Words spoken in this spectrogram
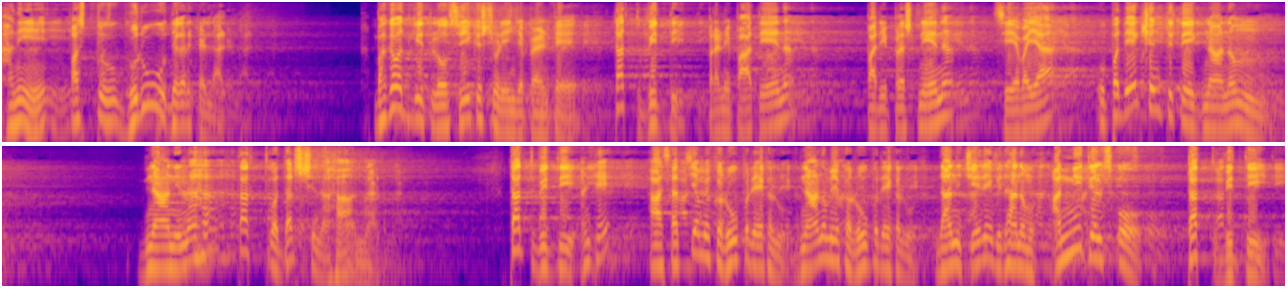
అని ఫస్ట్ గురువు దగ్గరికి వెళ్ళాలి. భగవద్గీతలో శ్రీకృష్ణుడు ఏం చెప్పాడంటే తత్ విద్ది ప్రణిపాతేన పరిప్రశ్నేన సేవయ ఉపదేక్షంతి జ్ఞానం. జ్ఞానిన తత్వదర్శిన అన్నాడు. తత్విద్ది అంటే ఆ సత్యం యొక్క రూపురేఖలు జ్ఞానం యొక్క రూపురేఖలు దాన్ని చేరే విధానము అన్నీ తెలుసుకో. తత్విద్ధి.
